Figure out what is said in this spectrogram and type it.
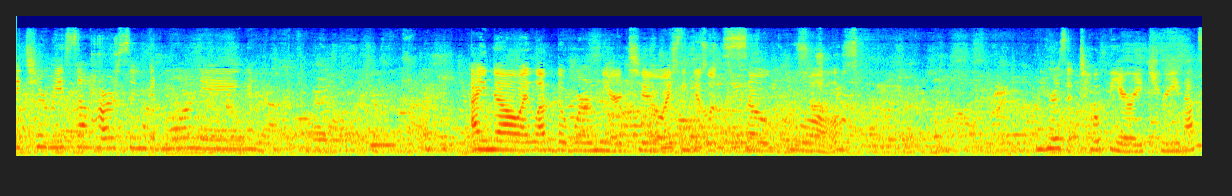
Hi, Teresa Harson. Good morning. I know. I love the worm here too. I think it looks so cool. And here's a topiary tree. That's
